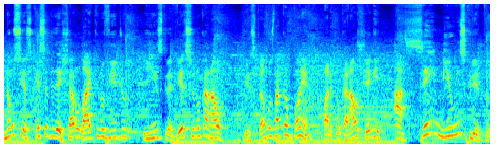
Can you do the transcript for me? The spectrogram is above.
não se esqueça de deixar o like no vídeo e inscrever-se no canal. Estamos na campanha para que o canal chegue a 100 mil inscritos.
